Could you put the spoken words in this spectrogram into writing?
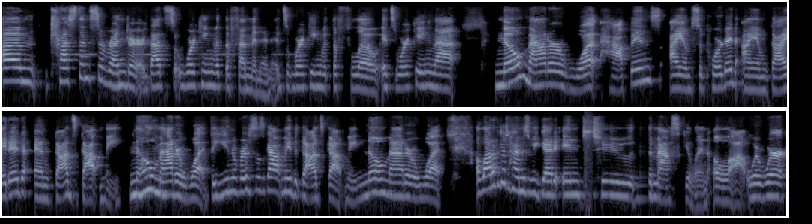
Um, trust and surrender. That's working with the feminine. It's working with the flow. It's working that no matter what happens, I am supported, I am guided, and God's got me. No matter what, the universe has got me, the God's got me, no matter what. A lot of the times we get into the masculine a lot where we're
